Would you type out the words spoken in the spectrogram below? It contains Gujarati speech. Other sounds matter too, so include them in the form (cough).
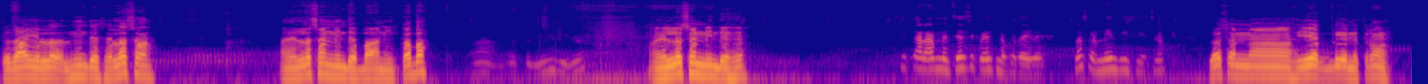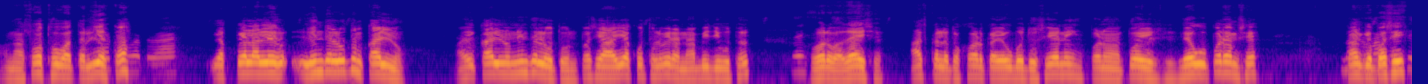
તો જો અહીંયા નીંદે છે લસણ. અહીંયા લસણ નીંદે નહીં કાબા? અહીંયા લસણ નીંદે છે. સીતારામને જય શ્રી કૃષ્ણ બધાને લસણ નીંદી છે જો. લસણના એક બે ને ત્રણ. અને ચોથું વાત લે કા. એક પેલા લીંદેલું હતું ને કાલનું. આ એ કાલનું નીંદેલું હતું ને પછી આ એક ઉથલ વેરા ને આ બીજી ઉથલ વરવા જાય છે. આજકાલે તો ખડ કાંઈ એવું બધું છે નહીં પણ તોય લેવું પડે એમ છે. કારણ કે પછી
